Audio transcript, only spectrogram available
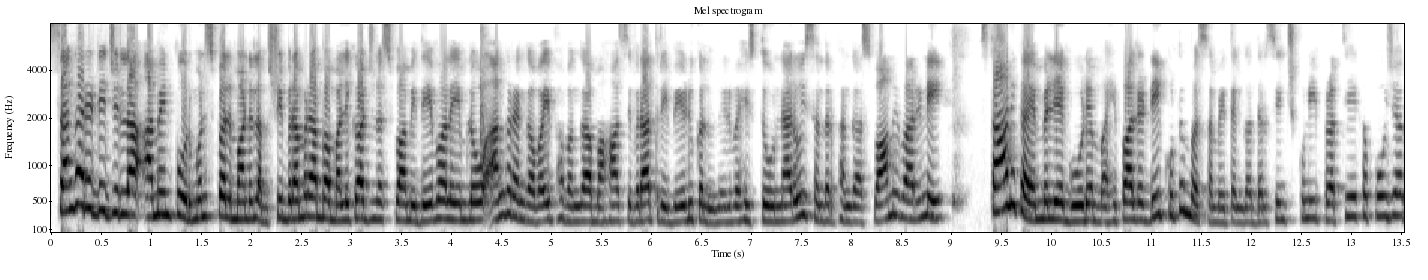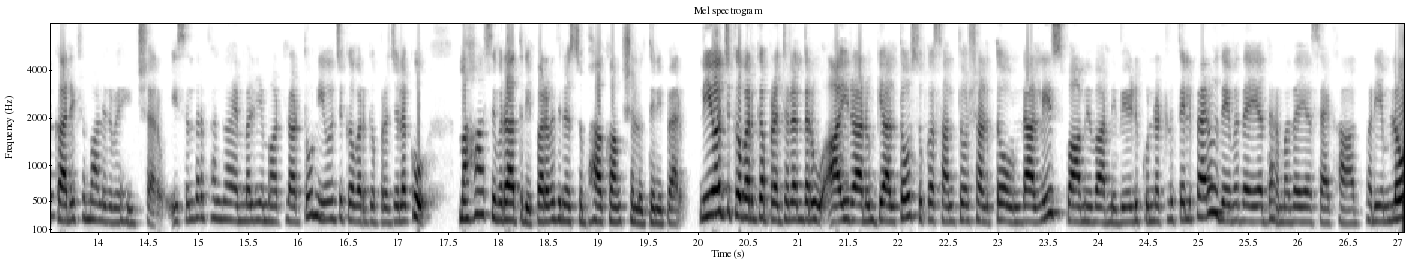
సంగారెడ్డి జిల్లా అమీన్పూర్ మున్సిపల్ మండలం శ్రీ బ్రహ్మరాంబ మల్లికార్జున స్వామి దేవాలయంలో అంగరంగ వైభవంగా మహాశివరాత్రి వేడుకలు నిర్వహిస్తూ ఉన్నారు. ఈ సందర్భంగా స్వామివారిని స్థానిక ఎమ్మెల్యే గూడెం మహిపాల్ రెడ్డి కుటుంబ సమేతంగా దర్శించుకుని ప్రత్యేక పూజా కార్యక్రమాలు నిర్వహించారు. ఈ సందర్భంగా ఎమ్మెల్యే మాట్లాడుతూ నియోజకవర్గ ప్రజలకు మహాశివరాత్రి పర్వదిన శుభాకాంక్షలు తెలిపారు. నియోజకవర్గ ప్రజలందరూ ఆయురారోగ్యాలతో సుఖ సంతోషాలతో ఉండాలని స్వామివారిని వేడుకున్నట్లు తెలిపారు. దేవదయ ధర్మదయ శాఖ ఆధ్వర్యంలో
